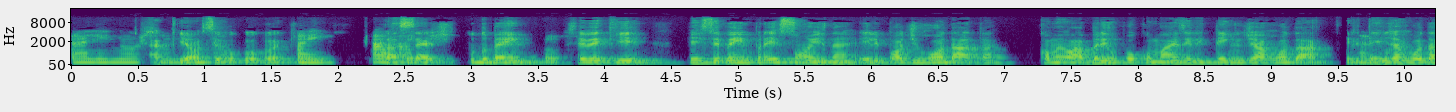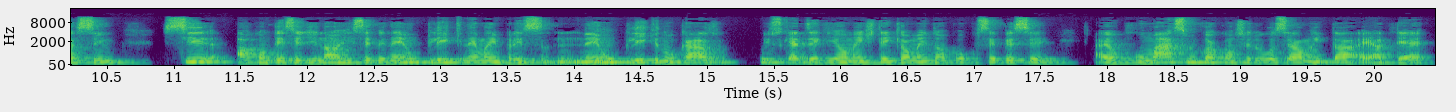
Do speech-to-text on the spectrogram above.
Ali no orçamento. Aqui, ó, você colocou aqui. Aí. Ah, tá sete. Tudo bem. Você vê que recebeu impressões, né? Ele pode rodar, tá? Como eu abri um pouco mais, ele tende a rodar. Ele tá tende a rodar sim. Se acontecer de não receber nenhum clique, nenhuma impressão, nenhum clique no caso, isso quer dizer que realmente tem que aumentar um pouco o CPC. Aí o máximo que eu aconselho você a aumentar é até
